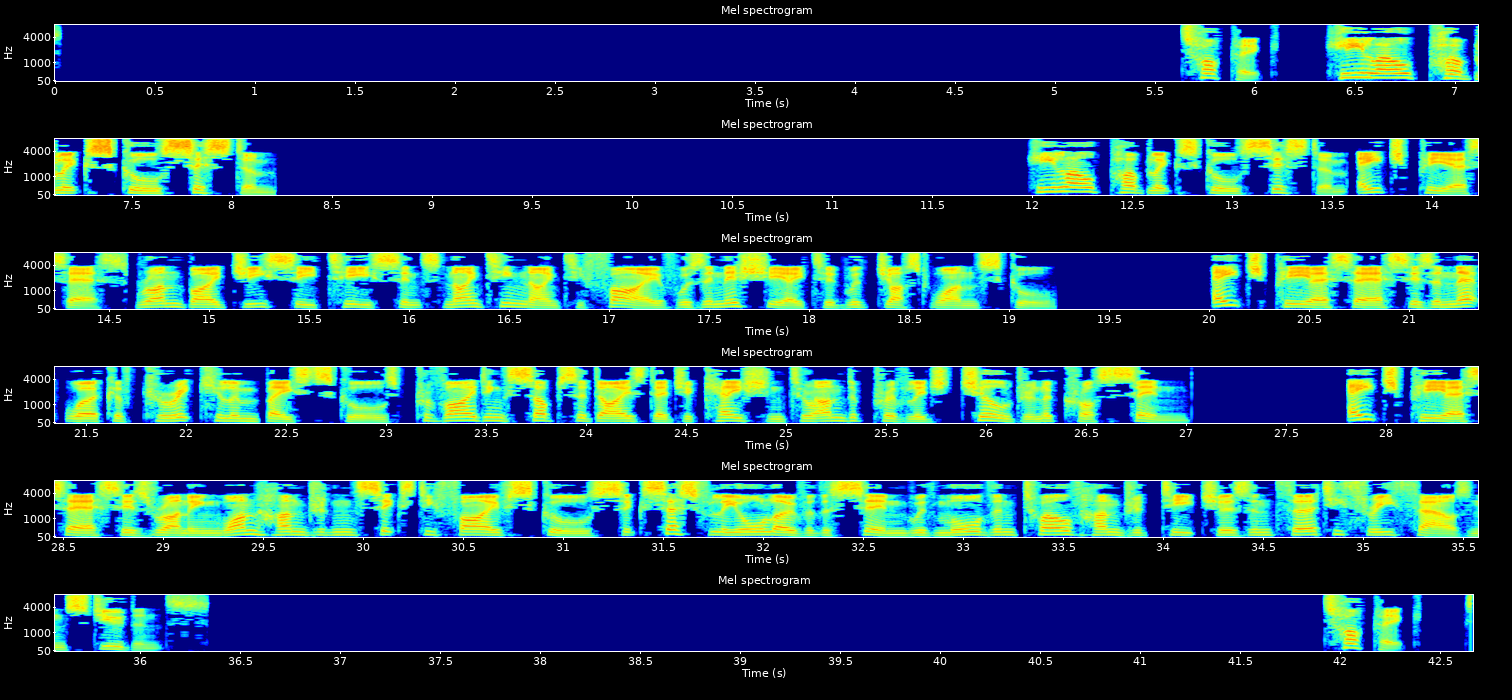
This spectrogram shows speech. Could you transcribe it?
Hilal Public School System Hilal Public School System HPSS run by GCT since 1995 was initiated with just one school. HPSS is a network of curriculum-based schools providing subsidized education to underprivileged children across Sindh. HPSS is running 165 schools successfully all over the Sindh with more than 1,200 teachers and 33,000 students.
